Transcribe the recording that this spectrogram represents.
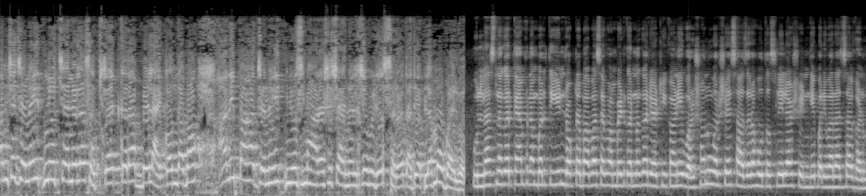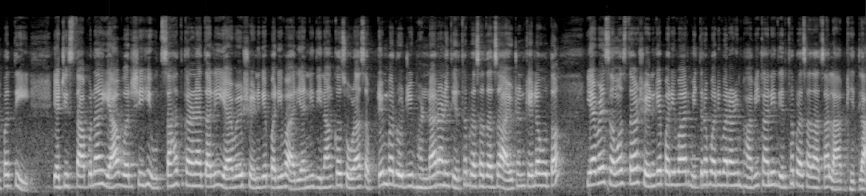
आमच्या जनहित न्यूज चॅनलला सबस्क्राईब करा बेल आयकॉन दाबा आणि पहा जनहित न्यूज महाराष्ट्र चॅनलचे व्हिडिओ सर्वात आधी आपल्या मोबाईलवर. उल्हासनगर कॅम्प नंबर तीन डॉक्टर बाबासाहेब आंबेडकर नगर या ठिकाणी वर्षानुवर्षे साजरा होत असलेल्या शेंडगे परिवाराचा गणपती. याची स्थापना यावर्षीही उत्साहात करण्यात आली. यावेळी शेंडगे परिवार यांनी दिनांक सोळा सप्टेंबर रोजी भंडारा आणि तीर्थप्रसादाचं आयोजन केलं होतं. यावेळी समस्त शेंडगे परिवार मित्रपरिवार आणि भाविकांनी तीर्थप्रसादाचा लाभ घेतला.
